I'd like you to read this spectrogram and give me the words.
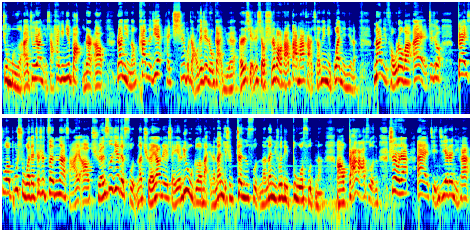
就摸，哎，就让你啥，还给你绑着啊，让你能看得见还吃不着的这种感觉。而且这小食宝啥大马卡全给你灌进去了，那你瞅瞅吧，哎，这就该说不说的，这是真呐啥呀啊？全世界的笋呢，全让这个谁呀六哥买了，那你是真笋呢？那你说得多笋呢？啊，嘎嘎笋是不是？哎，紧接着你看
